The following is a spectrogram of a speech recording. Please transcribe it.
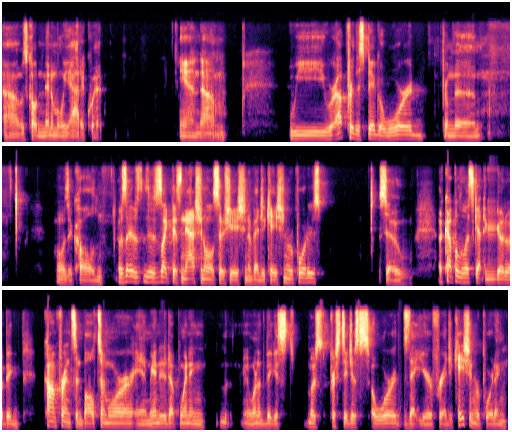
Uh, it was called Minimally Adequate. And um, we were up for this big award from the what was it called? It was, it was, it was like this National Association of Education Reporters. So a couple of us got to go to a big conference in Baltimore, and we ended up winning you know, one of the biggest, most prestigious awards that year for education reporting.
